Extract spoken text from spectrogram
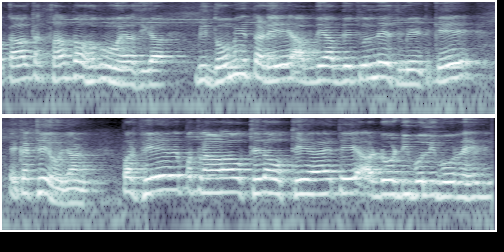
ਅਕਾਲ ਤਖਤ ਸਾਹਿਬ ਦਾ ਹੁਕਮ ਹੋਇਆ ਸੀਗਾ ਵੀ ਦੋਵੇਂ ਧੜੇ ਆਪਦੇ ਆਪਦੇ ਚੁੱਲ੍ਹੇ ਸਮੇਟ ਕੇ ਇਕੱਠੇ ਹੋ ਜਾਣ। ਪਰ ਫਿਰ ਪਤਨਾਲਾ ਉੱਥੇ ਦਾ ਉੱਥੇ ਹੈ ਤੇ ਅੱਡੋ ਅੱਡੀ ਬੋਲੀ ਬੋਲ ਰਹੇ ਨੇ।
